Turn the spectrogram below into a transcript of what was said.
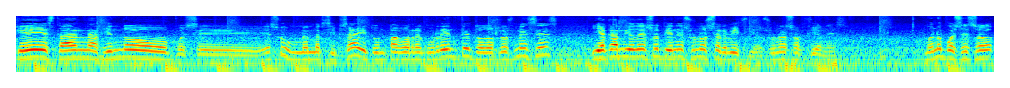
que están haciendo pues eh, eso, un membership site, un pago recurrente todos los meses y a cambio de eso tienes unos servicios, unas opciones. Bueno, pues eso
